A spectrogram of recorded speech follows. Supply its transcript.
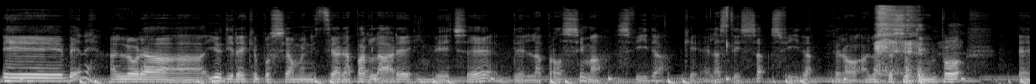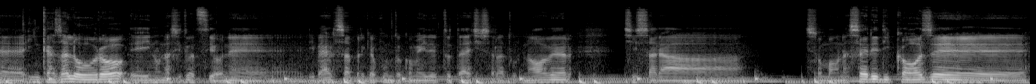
e bene, allora io direi che possiamo iniziare a parlare invece della prossima sfida, che è la stessa sfida, però allo stesso tempo eh, in casa loro e in una situazione diversa, perché appunto come hai detto te ci sarà turnover, ci sarà insomma una serie di cose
